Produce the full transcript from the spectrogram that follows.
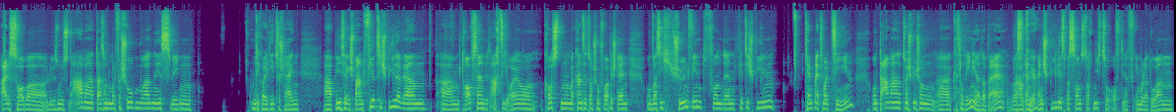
alles sauber lösen müssen, aber das auch nochmal verschoben worden ist, wegen, um die Qualität zu steigen, äh, bin ich sehr gespannt. 40 Spiele werden ähm, drauf sein, wird 80 Euro kosten. Man kann es jetzt auch schon vorbestellen. Und was ich schön finde von den 40 Spielen, kennt man jetzt mal 10. Und da war zum Beispiel schon äh, Castlevania dabei, was Okay. ein, ein Spiel ist, was sonst auch nicht so oft in Emulatoren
